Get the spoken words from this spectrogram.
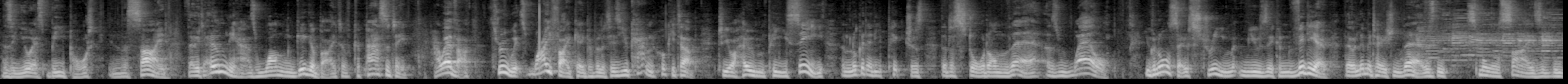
There's a USB port in the side, though it only has one gigabyte of capacity. However, through its Wi-Fi capabilities, you can hook it up to your home PC and look at any pictures that are stored on there as well. You can also stream music and video, though a limitation there is the small size of the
